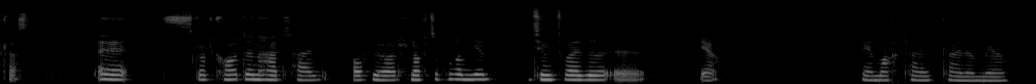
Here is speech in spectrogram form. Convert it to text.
Krass. Äh, Scott Cotton hat halt aufgehört, FNAF zu programmieren, beziehungsweise, äh, ja. Er macht halt keine mehr.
